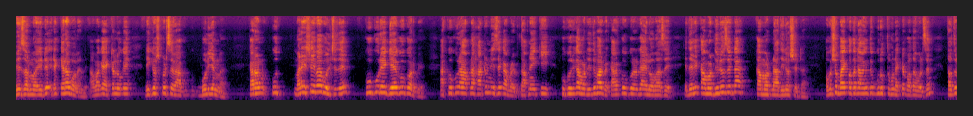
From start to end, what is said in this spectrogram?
বেজন্ম, এটা কেন বলেন? আমাকে একটা লোকে রিকোয়েস্ট করছে বলিয়েন না। কারণ মানে সেইভাবে বলছে যে, কুকুরে গে গু করবে। আর কুকুরে আপনার হাঁটুর নিচে কামড়াবে। তো আপনি কি কুকুরকে কামড় দিতে পারবেন? কারণ কুকুরের গায়ে লোভ আছে। এদেরকে কামড় দিলেও যেটা কামড় না দিলেও সেটা। অবশ্য ভাই, কথাটা আমি কিন্তু গুরুত্বপূর্ণ একটা কথা বলছেন। তাদের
